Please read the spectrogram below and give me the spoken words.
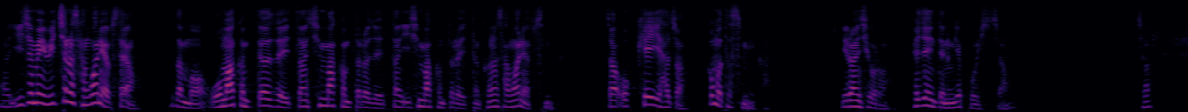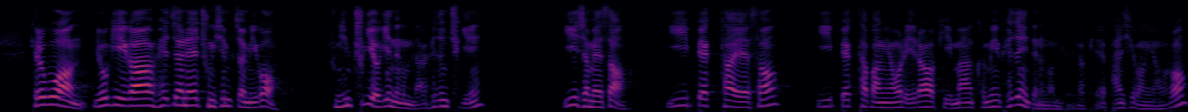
어, 이 점의 위치는 상관이 없어요. 그다음 뭐 5만큼 떨어져 있던 10만큼 떨어져 있던 20만큼 떨어져 있던 그런 상관이 없습니다. 자, 오케이 하죠. 그럼 어떻습니까? 이런 식으로 회전이 되는 게 보이시죠? 그렇죠? 결국은 여기가 회전의 중심점이고 중심축이 여기 있는 겁니다. 회전축이 이 점에서 이 벡터에서 이 벡터 방향으로 이렇게 이만큼이 회전이 되는 겁니다. 이렇게 반시 방향으로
